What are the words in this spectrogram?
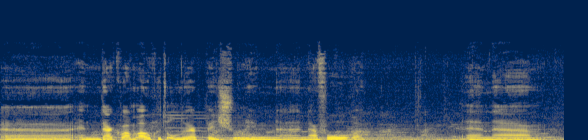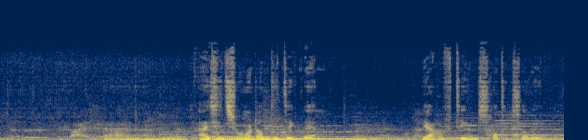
Eh, en daar kwam ook het onderwerp pensioen in eh, naar voren. En hij is iets jonger dan dat ik ben. Een jaar of tien, schat ik zo in.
